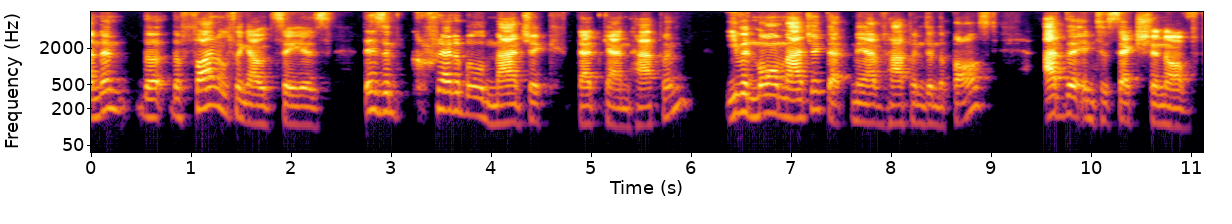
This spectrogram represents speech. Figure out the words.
And then the, the final thing I would say is there's incredible magic that can happen even more magic that may have happened in the past at the intersection of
